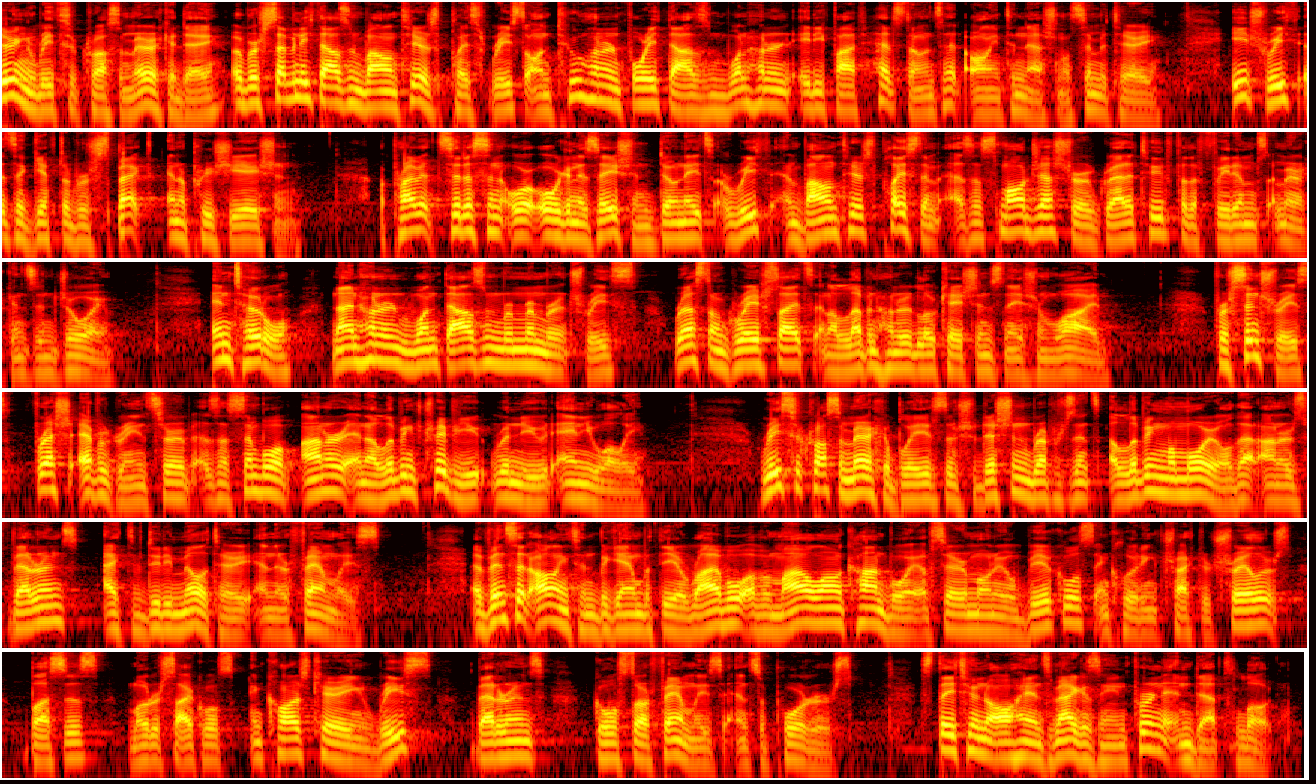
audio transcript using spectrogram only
During Wreaths Across America Day, over 70,000 volunteers placed wreaths on 240,185 headstones at Arlington National Cemetery. Each wreath is a gift of respect and appreciation. A private citizen or organization donates a wreath and volunteers place them as a small gesture of gratitude for the freedoms Americans enjoy. In total, 901,000 remembrance wreaths rest on grave sites in 1,100 locations nationwide. For centuries, fresh evergreens serve as a symbol of honor and a living tribute renewed annually. Wreaths Across America believes the tradition represents a living memorial that honors veterans, active duty military, and their families. Events at Arlington began with the arrival of a mile-long convoy of ceremonial vehicles including tractor trailers, buses, motorcycles, and cars carrying wreaths, veterans, Gold Star families, and supporters. Stay tuned to All Hands Magazine for an in-depth look.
